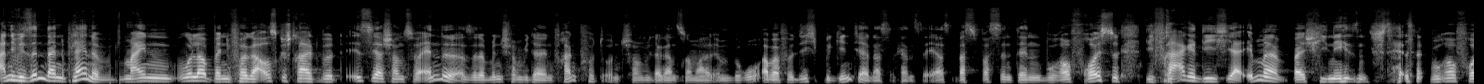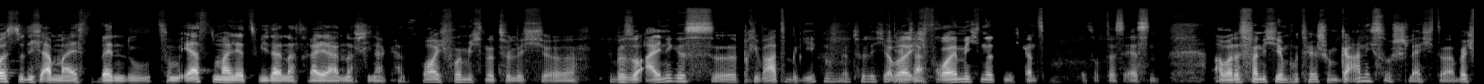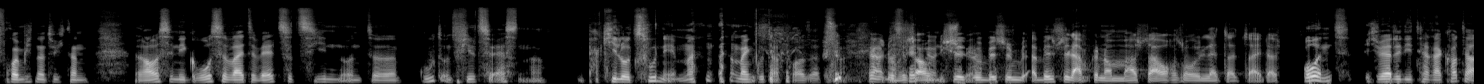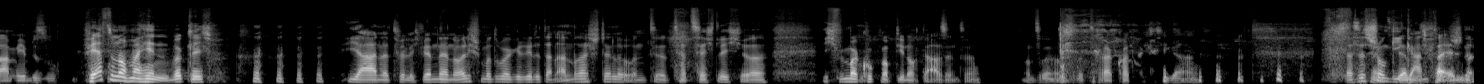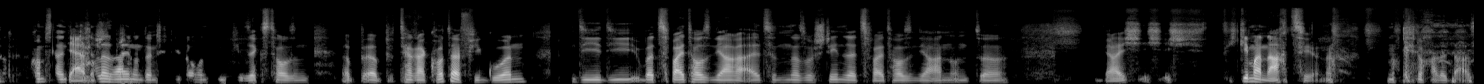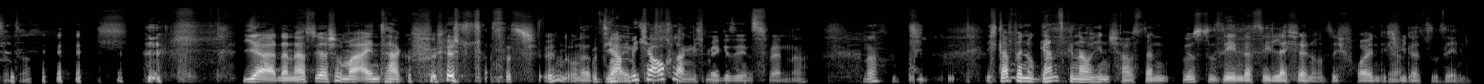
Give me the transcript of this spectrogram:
Andi, wie sind deine Pläne? Mein Urlaub, wenn die Folge ausgestrahlt wird, ist ja schon zu Ende. Also da bin ich schon wieder in Frankfurt und schon wieder ganz normal im Büro. Aber für dich beginnt ja das Ganze erst. Was, was sind denn, worauf freust du? Die Frage, die ich ja immer bei Chinesen stelle, worauf freust du dich am meisten, wenn du zum ersten Mal jetzt wieder nach drei Jahren nach China kannst? Boah, ich freue mich natürlich äh, über so einiges äh, private Begegnungen natürlich, aber ja, ich freue mich natürlich ganz auf das Essen. Aber das fand ich hier im Hotel schon gar nicht so schlecht. Aber ich freue mich natürlich dann raus in die große weite Welt zu ziehen und äh, gut und viel zu essen. Ne? Ein paar Kilo zunehmen, ne? mein guter Vorsatz. Ja, du das bist auch ein bisschen, ein bisschen abgenommen, hast du auch so in letzter Zeit. Und ich werde die Terrakotta-Armee besuchen. Fährst du noch mal hin, wirklich? ja, natürlich. Wir haben da neulich schon mal drüber geredet an anderer Stelle und äh, tatsächlich, äh, ich will mal gucken, ob die noch da sind. Ja. Unsere, unsere Terrakotta-Krieger. Das ist schon gigantisch. Ne? Du kommst dann in die ja, Halle rein und dann stehen da unten die 6000 äh, äh, Terrakotta-Figuren, die, die über 2000 Jahre alt sind und da so stehen seit 2000 Jahren und äh, ja, ich, ich, ich ich gehe mal nachzählen, ne? ob die noch alle da sind. Ne? Ja, dann hast du ja schon mal einen Tag gefüllt. Das ist schön. Oder Und die zwei. haben mich ja auch lange nicht mehr gesehen, Sven. Ne? Ne? Ich glaube, wenn du ganz genau hinschaust, dann wirst du sehen, dass sie lächeln und sich freuen, dich Ja. wiederzusehen.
